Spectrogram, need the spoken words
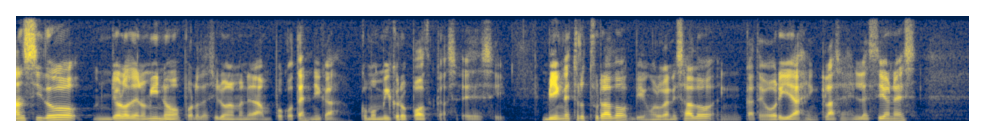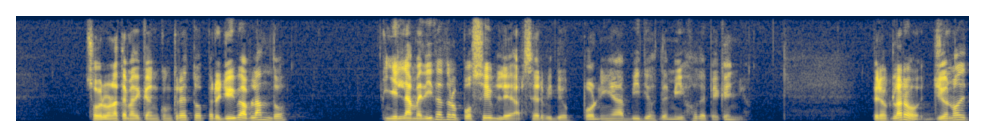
han sido, yo lo denomino, por decirlo de una manera un poco técnica, como micro podcast, es decir, bien estructurado, bien organizado, en categorías, en clases, en lecciones, sobre una temática en concreto, pero yo iba hablando y en la medida de lo posible, al ser vídeo, ponía vídeos de mi hijo de pequeño. Pero claro, yo no,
